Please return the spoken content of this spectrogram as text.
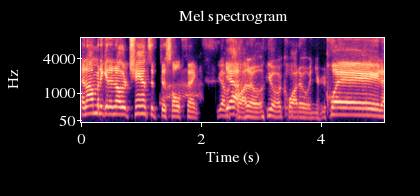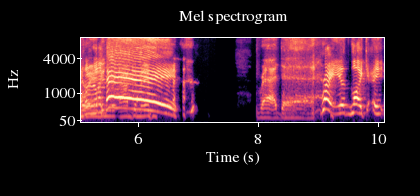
and I'm gonna get another chance at this whole thing. You have Yeah. a quado. You have a quado in your Quaid, Quaid like, hey, brother. right, like, eh,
